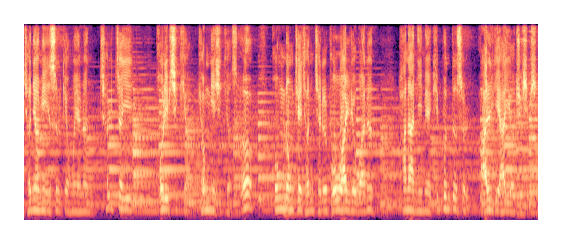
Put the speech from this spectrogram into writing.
전염이 있을 경우에는 철저히 고립시켜 격리시켜서 공동체 전체를 보호하려고 하는 하나님의 깊은 뜻을 알게 하여 주십시오.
